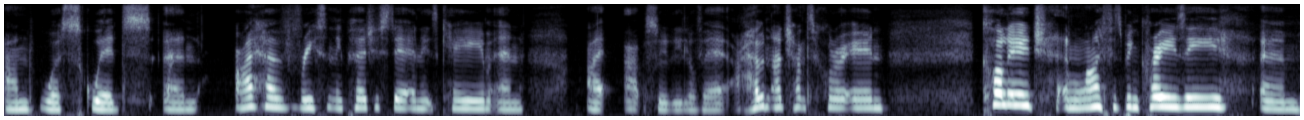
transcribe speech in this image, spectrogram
and Were Squids," and I have recently purchased it, and it's came, and I absolutely love it. I haven't had a chance to colour it in college, and life has been crazy. Um,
